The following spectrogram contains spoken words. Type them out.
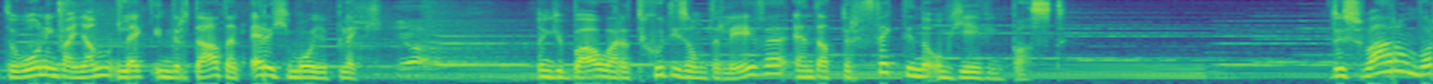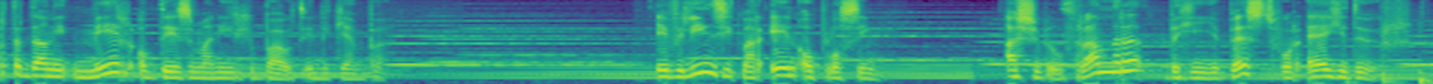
De woning van Jan lijkt inderdaad een erg mooie plek. Ja. Een gebouw waar het goed is om te leven en dat perfect in de omgeving past. Dus waarom wordt er dan niet meer op deze manier gebouwd in de Kempen? Evelien ziet maar één oplossing. Als je wil veranderen, begin je best voor eigen deur.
